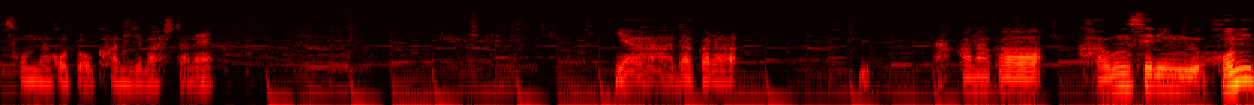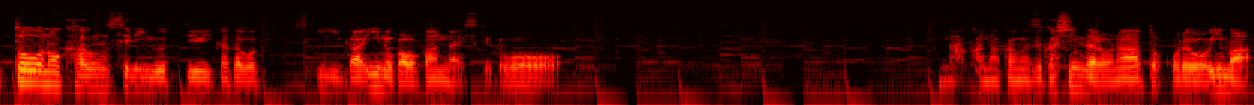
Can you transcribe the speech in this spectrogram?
そんなことを感じましたね。いやー、だから、なかなかカウンセリング、本当のカウンセリングっていう言い方がいいのかわかんないですけど、なかなか難しいんだろうなと、これを今、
